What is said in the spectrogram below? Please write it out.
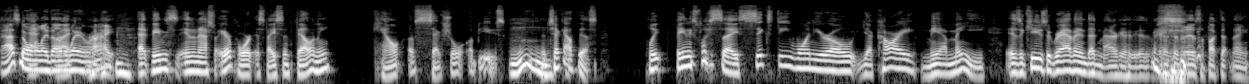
That's normally the other way around. Right. At Phoenix International Airport is facing felony count of sexual abuse. And check out this. Phoenix police say 61 year old Yakari Miami is accused of grabbing, it doesn't matter, it's a fucked up name,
